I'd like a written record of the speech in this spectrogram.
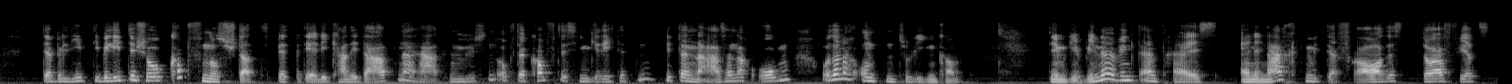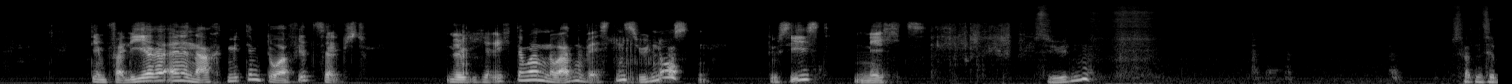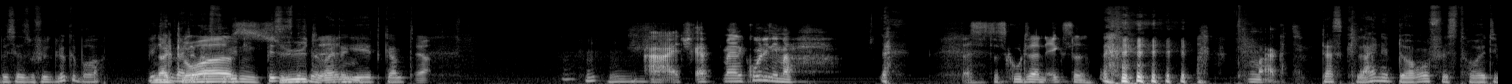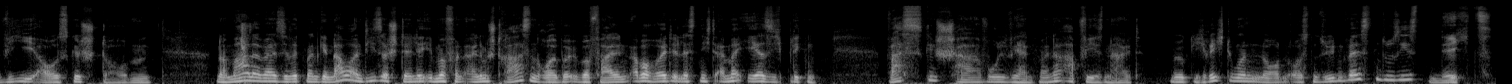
belieb die beliebte Show Kopfnuss statt, bei der die Kandidaten erraten müssen, ob der Kopf des Hingerichteten mit der Nase nach oben oder nach unten zu liegen kommt. Dem Gewinner winkt ein Preis, eine Nacht mit der Frau des Dorfwirts, dem Verlierer eine Nacht mit dem Dorfwirt selbst. Mögliche Richtungen Norden, Westen, Süden, Osten. Du siehst nichts. Süden? Hat uns ja bisher so viel Glück gebracht. Wir Na gehen weiter klar, nach Süden, bis es nicht mehr Süden. weitergeht. Kommt. Ja. Ah, jetzt schreibt meine Kuli nicht mehr. Das ist das Gute an Excel. Markt. Das kleine Dorf ist heute wie ausgestorben. Normalerweise wird man genau an dieser Stelle immer von einem Straßenräuber überfallen, aber heute lässt nicht einmal er sich blicken. Was geschah wohl während meiner Abwesenheit? Mögliche Richtungen Norden, Osten, Süden, Westen, du siehst nichts.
